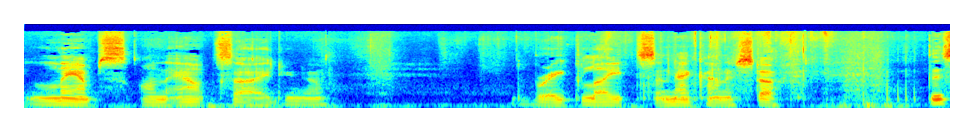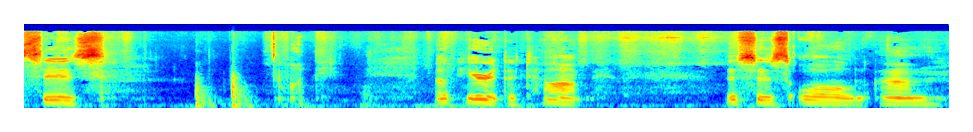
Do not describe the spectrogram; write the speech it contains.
lamps on the outside, you know. The brake lights and that kind of stuff. This is up, up here at the top. This is all um,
